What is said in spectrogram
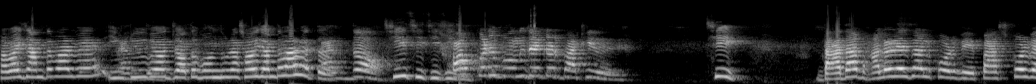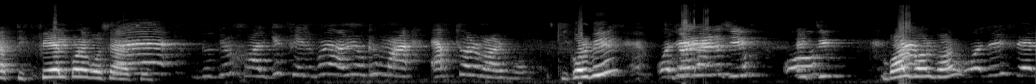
সবাই জানতে পারবে। ইউটিউবে যত বন্ধুরা সবাই জানতে পারবে তো? একদম। ছি ছি ছি ছি। সব করে বন্ধুদেরকে পাঠিয়ে দেবে। ছি। দাদা ভালো রেজাল্ট করবে পাস করবে আর তুই ফেল করে বসে আছিস। কালকে ফেল করে আমি ওকে মার এক চড় মারবো। কি করবি? ও যে মেরেছি বল বল বল। ও যদি ফেল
